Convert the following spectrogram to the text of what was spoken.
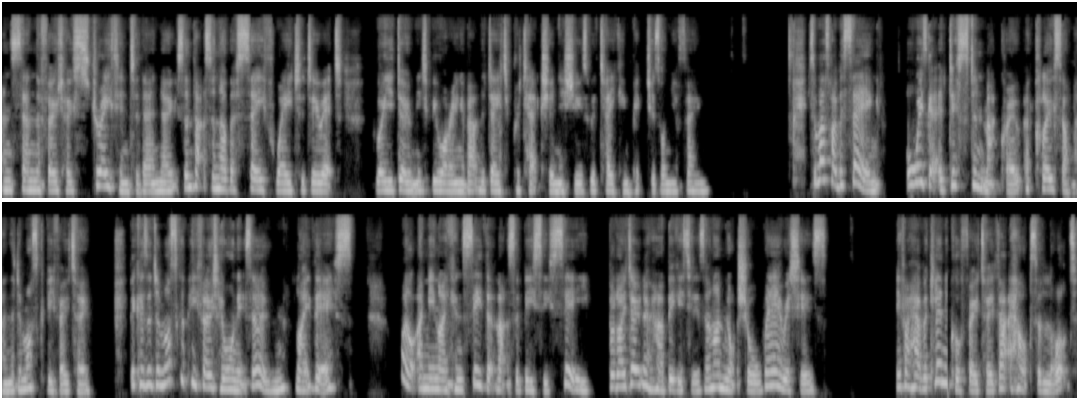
and send the photo straight into their notes. And that's another safe way to do it where you don't need to be worrying about the data protection issues with taking pictures on your phone. So, as I was saying, always get a distant macro, a close up, and the dermoscopy photo. Because a dermoscopy photo on its own, like this, well, I mean, I can see that that's a BCC, but I don't know how big it is and I'm not sure where it is. If I have a clinical photo, that helps a lot.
